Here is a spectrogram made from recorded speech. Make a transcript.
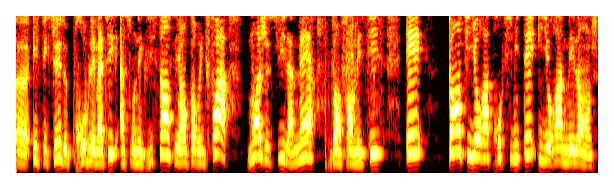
euh, effectuer de problématiques à son existence. Et encore une fois, moi je suis la mère d'enfants métis et tant qu'il y aura proximité, il y aura mélange.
